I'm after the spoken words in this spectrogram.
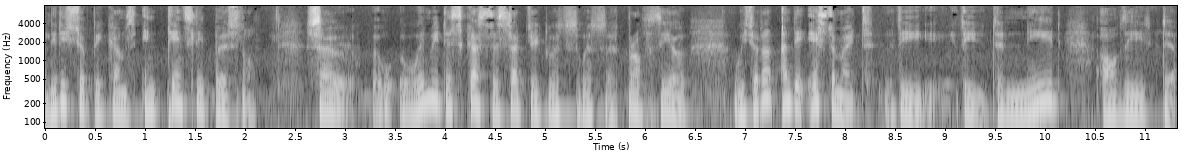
leadership becomes intensely personal. So w- when we discuss the subject with with uh, Prof Theo, we should not underestimate the the the need of the the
